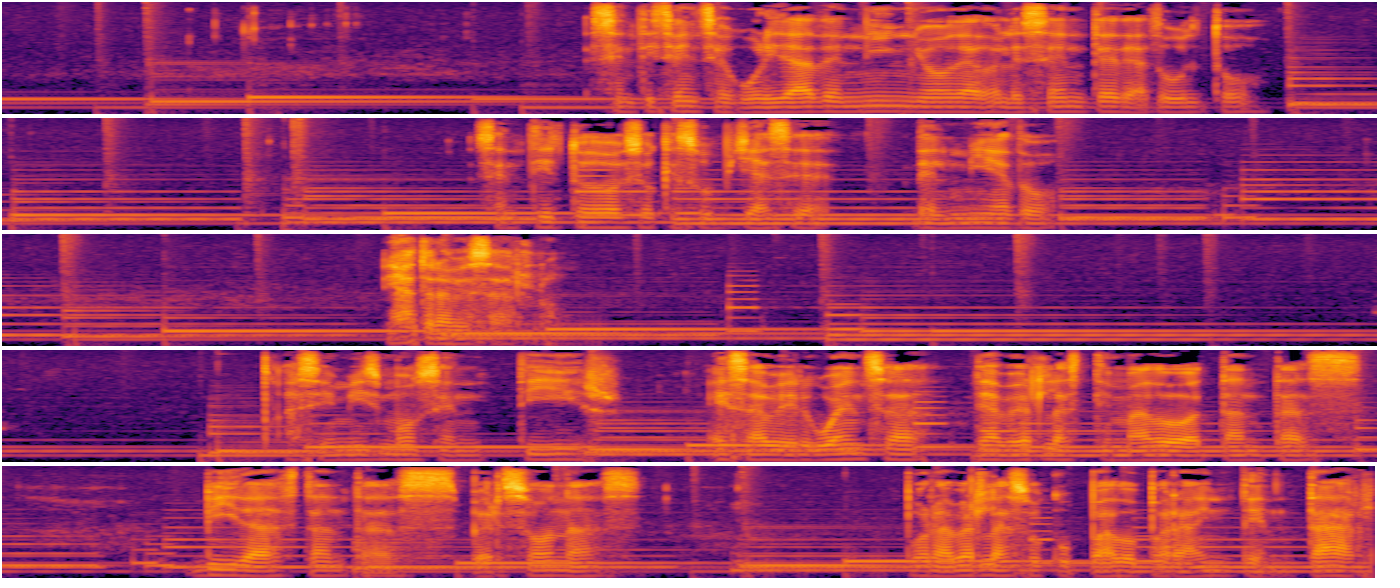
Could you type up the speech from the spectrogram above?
Sentí esa inseguridad de niño, de adolescente, de adulto. Sentir todo eso que subyace del miedo y atravesarlo. Asimismo sentir esa vergüenza de haber lastimado a tantas vidas, tantas personas, por haberlas ocupado para intentar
